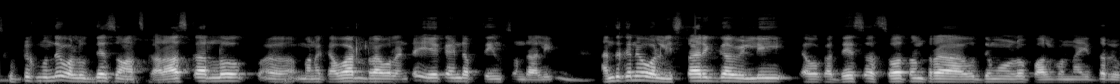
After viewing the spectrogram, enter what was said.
స్క్రిప్ట్కి ముందే వాళ్ళ ఉద్దేశం ఆస్కార్. ఆస్కార్లో మనకు అవార్డులు రావాలంటే ఏ కైండ్ ఆఫ్ థీమ్స్ ఉండాలి? అందుకనే వాళ్ళు హిస్టారిక్గా వెళ్ళి ఒక దేశ స్వాతంత్ర ఉద్యమంలో పాల్గొన్న ఇద్దరు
